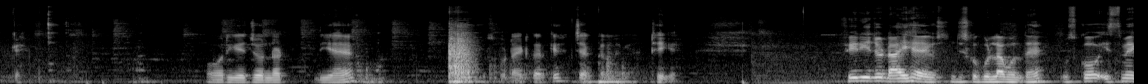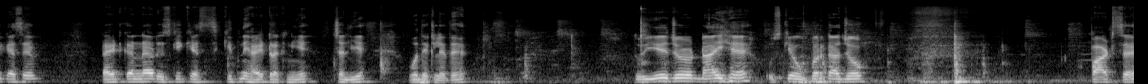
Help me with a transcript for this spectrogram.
ओके। और ये जो नट दिया है, उसको टाइट करके चेक कर लेंगे। ठीक है। फिर ये जो डाई है जिसको गुल्ला बोलते हैं, उसको इसमें कैसे टाइट करना है और इसकी कैसे, कितनी हाइट रखनी है, चलिए, वो देख लेते हैं। तो ये जो डाई है, उसके ऊपर का जो पार्ट्स है,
